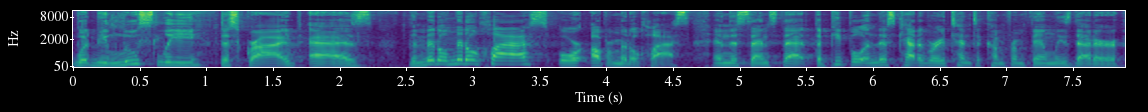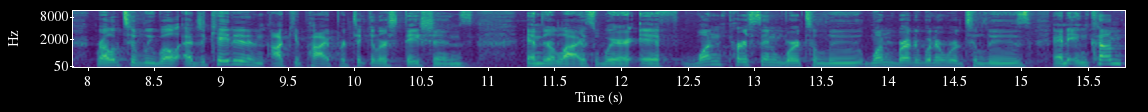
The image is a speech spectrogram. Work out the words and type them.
would be loosely described as the middle middle class or upper middle class in the sense that the people in this category tend to come from families that are relatively well educated and occupy particular stations in their lives where if one person were to lose, one breadwinner were to lose an income,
